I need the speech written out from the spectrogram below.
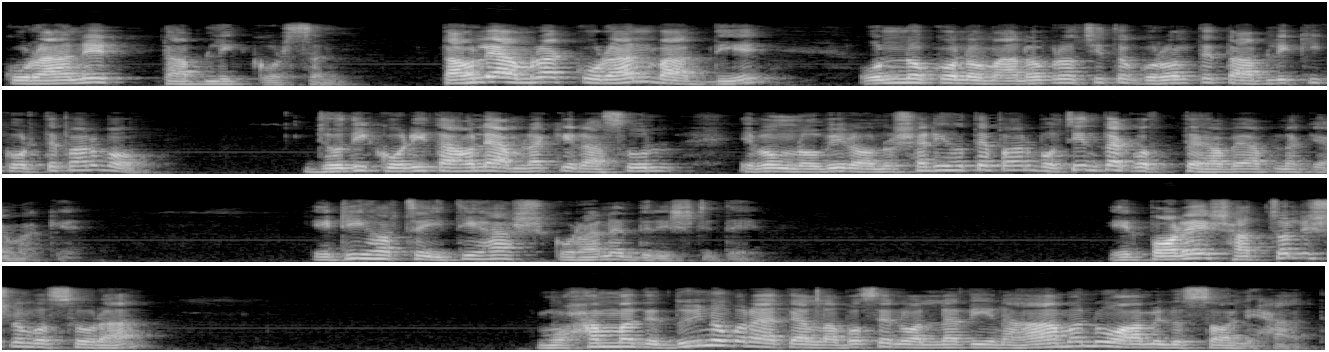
কোরআনের তাবলিক করছেন। তাহলে আমরা কোরআন বাদ দিয়ে অন্য কোনো মানবরচিত গ্রন্থে তাবলিক কি করতে পারব? যদি করি তাহলে আমরা কি রাসুল এবং নবীর অনুসারী হতে পারব? চিন্তা করতে হবে আপনাকে আমাকে। এটি হচ্ছে ইতিহাস কোরআনের দৃষ্টিতে। এরপরে সাতচল্লিশ নম্বর সোরা, মোহাম্মদের দুই নম্বর আয়তে আল্লাহ বসেন ওয়াল্লাদিন আমানু আমিলু সালিহাত।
